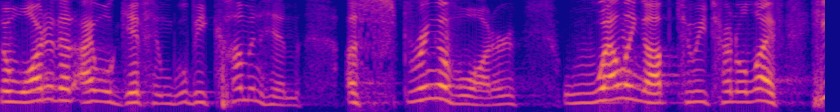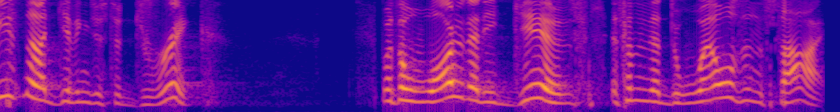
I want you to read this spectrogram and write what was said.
The water that I will give him will become in him a spring of water welling up to eternal life. He's not giving just a drink, but the water that he gives is something that dwells inside,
